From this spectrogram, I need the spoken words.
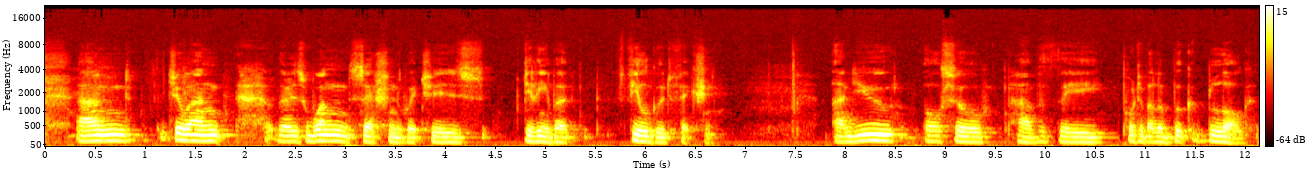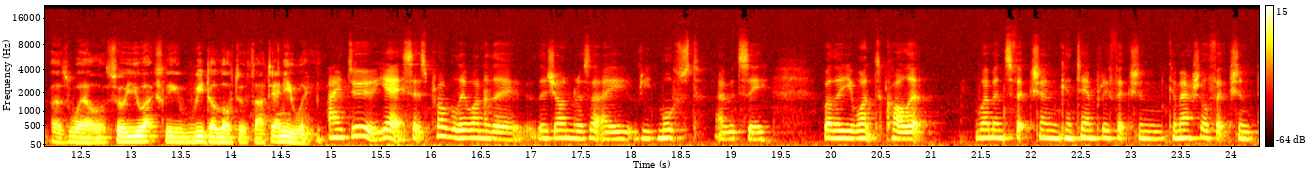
and Joanne, there is one session which is dealing about feel good fiction. And you also have the Portobello Book blog as well, so you actually read a lot of that anyway. I do, yes. It's probably one of the, the genres that I read most, I would say. Whether you want to call it women's fiction, contemporary fiction, commercial fiction,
